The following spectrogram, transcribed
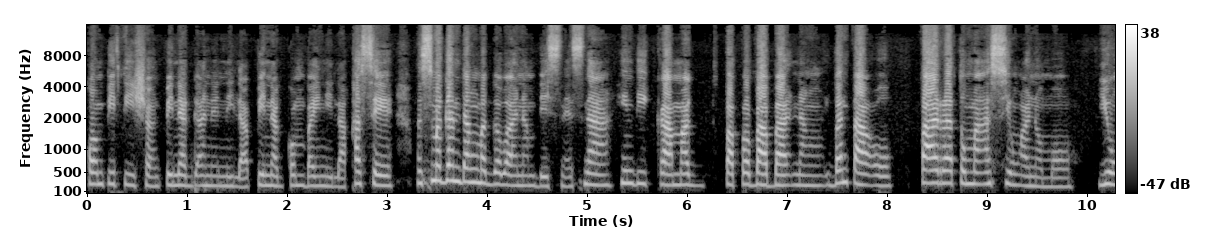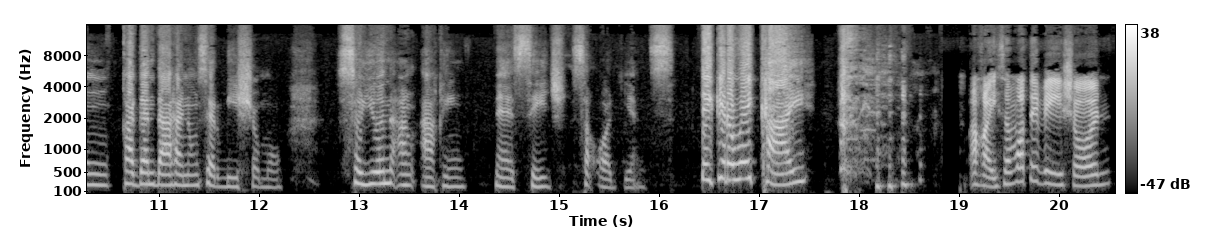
competition, pinag-ano nila, pinag-combine nila kasi mas magandang magawa ng business na hindi ka magpapababa ng ibang tao para tumaas yung ano mo, yung kagandahan ng serbisyo mo. So yun ang aking message sa audience. Take it away, Kai. okay, sa motivation,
